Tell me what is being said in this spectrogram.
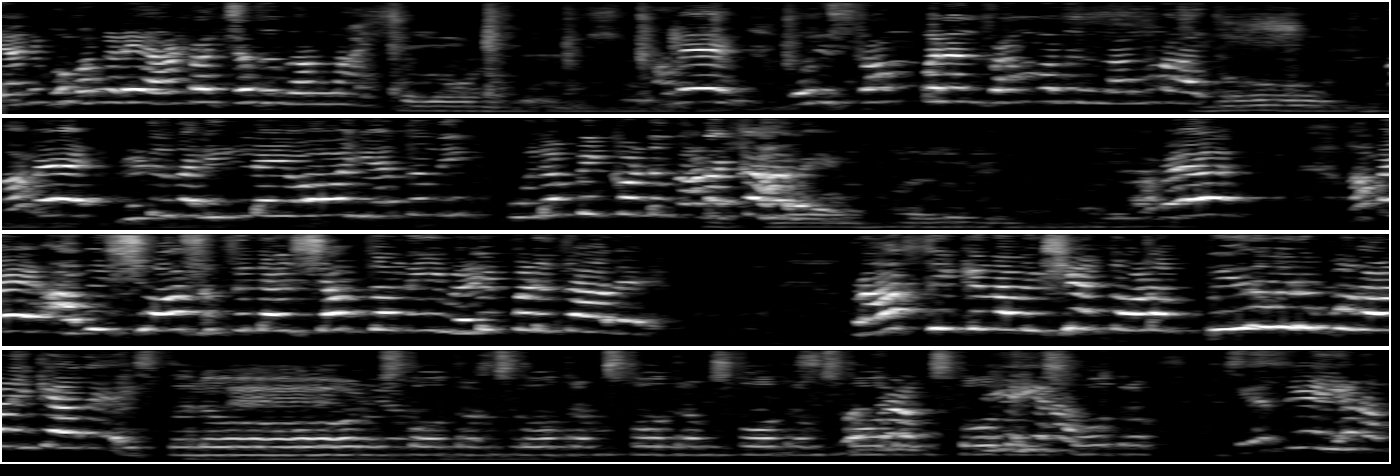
അനുഭവങ്ങളെ അടച്ചത് നന്നായി. അവൻ ഒരു സ്തംഭനം തന്നത് നന്നായി. അവേ വിടുതൽ ഇല്ലയോ എന്ന് നീ പുലമ്പിക്കൊണ്ട് നടക്കാതെ. അവൻ അവൻ അവിശ്വാസത്തിന്റെ ശബ്ദം നീ വെളിപ്പെടുത്താതെ. പ്രാർത്ഥിക്കുന്ന വിഷയത്തോടെ പിറുവിറുപ്പ് കാണിക്കാതെ. സ്തോത്രം സ്തോത്രം സ്തോത്രം സ്തോത്രം സ്തോത്രം സ്തോത്രം സ്തോത്രം. എന്ത് ചെയ്യണം?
